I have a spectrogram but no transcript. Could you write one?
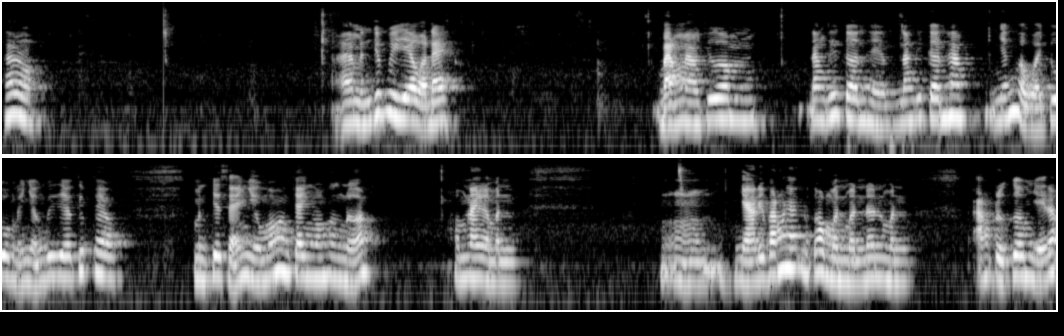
hết luôn à, mình dứt video ở đây bạn nào chưa đăng ký kênh thì đăng ký kênh ha. Nhấn vào quả chuông để nhận video tiếp theo. Mình chia sẻ nhiều món ăn chay ngon hơn nữa. Hôm nay là mình nhà đi vắng hết. Có mình mình nên mình ăn trừ cơm vậy đó.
